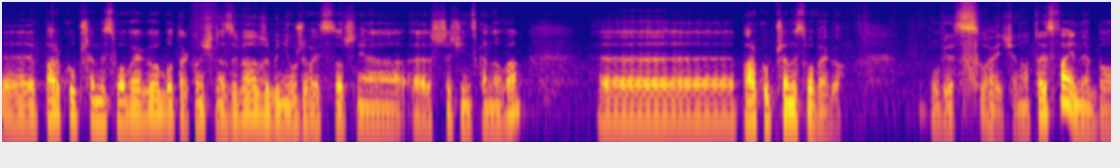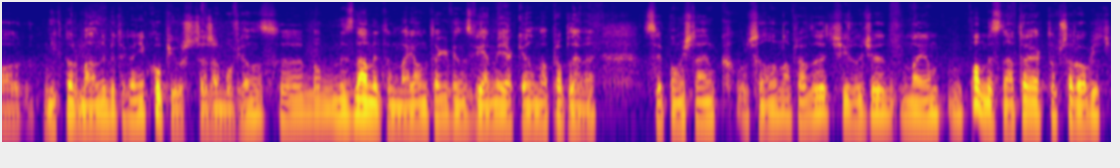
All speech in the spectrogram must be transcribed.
e, parku przemysłowego, bo tak on się nazywa, żeby nie używać stocznia e, Szczecińska Nowa, e, parku przemysłowego. Mówię, słuchajcie, no to jest fajne, bo nikt normalny by tego nie kupił, szczerze mówiąc, e, bo my znamy ten majątek, więc wiemy, jakie on ma problemy. sobie pomyślałem, kurczę, no naprawdę ci ludzie mają pomysł na to, jak to przerobić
